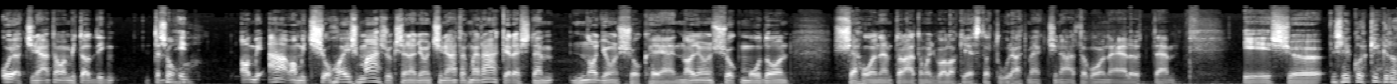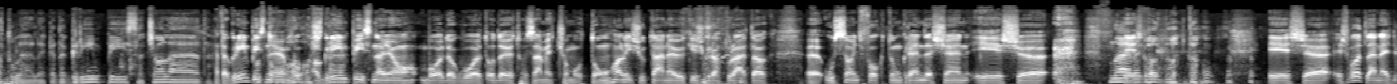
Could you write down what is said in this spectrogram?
olyat csináltam, amit addig... Soha. Én, ami, á, amit soha, és mások se nagyon csináltak, mert rákerestem nagyon sok helyen, nagyon sok módon, sehol nem találtam, hogy valaki ezt a túrát megcsinálta volna előttem. És, és akkor ki gratulál neked? A Greenpeace, a család? Hát a Greenpeace, a nagyon, a Greenpeace nagyon boldog volt, oda jött hozzám egy csomó tonhal is, utána ők is gratuláltak, uszonyt fogtunk rendesen, és... Na, és, gondoltam. És, és volt lenne egy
